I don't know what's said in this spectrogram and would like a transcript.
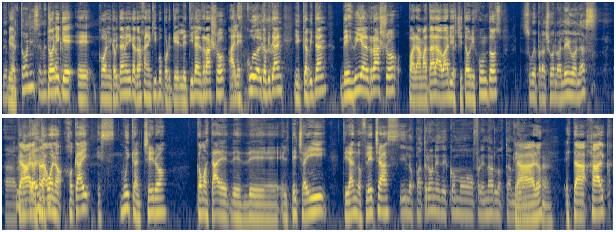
Después Bien. Tony se mete Tony en la- que eh, con el Capitán América trabaja en equipo porque le tira el rayo al escudo del capitán y el capitán desvía el rayo para matar a varios Chitauri juntos. sube para ayudarlo a Legolas. a Claro, Hawkeye. está bueno. Hawkeye es muy canchero. Cómo está desde el techo ahí, tirando flechas. Y los patrones de cómo frenarlos también. Claro. Está Hulk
